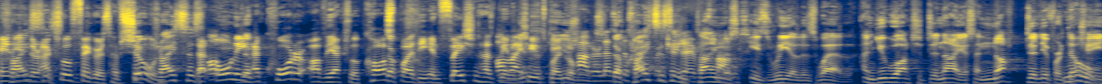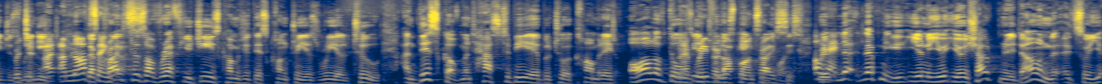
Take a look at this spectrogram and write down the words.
in their actual figures, have shown crisis- that only the- a quarter of the actual cost by the inflation has been right. achieved by You- government. let's the crisis in climate respond. is real as well, and you want to deny it and not deliver the No, changes Richard, we need. I- I'm not the saying that. crisis of refugees coming to this country is real too, and this government has to be able to accommodate all of Can I those briefly interlocking respond to that crises. point? Okay. Let, let me, you know, you, you're shouting me down, so you,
